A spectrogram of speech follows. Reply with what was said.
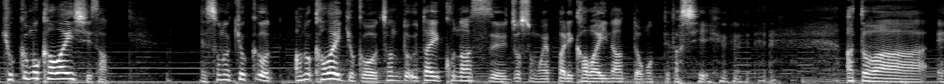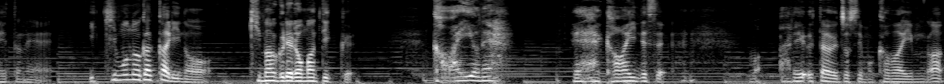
曲も可愛いしさ。で、その曲を、あの可愛い曲をちゃんと歌いこなす女子もやっぱり可愛いなって思ってたし。あとは、えっ、とね、生き物係の気まぐれロマンティック。可愛いよね。ええ可愛いんです。もうあれ歌う女子も可愛い。あ、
